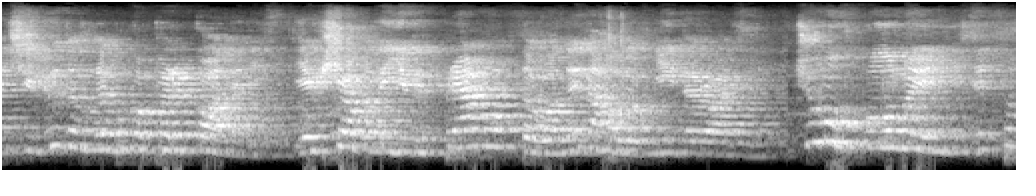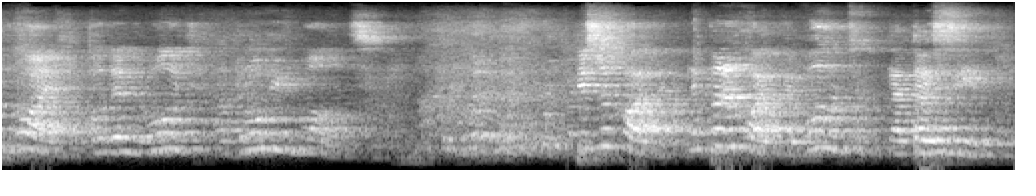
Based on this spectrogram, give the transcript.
Наші люди глибоко переконані, якщо вони їдуть прямо, то вони на головній дорозі. Один рулить, а другий молодці. Пішоходи, не переходьте вулицю на той світ.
